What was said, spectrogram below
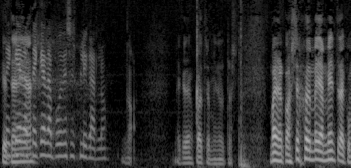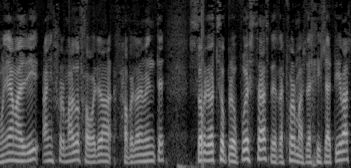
que te queda, te queda, puedes explicarlo. No, me quedan cuatro minutos. Bueno, el Consejo de Medio Ambiente de la Comunidad de Madrid ha informado favora- favorablemente sobre ocho propuestas de reformas legislativas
